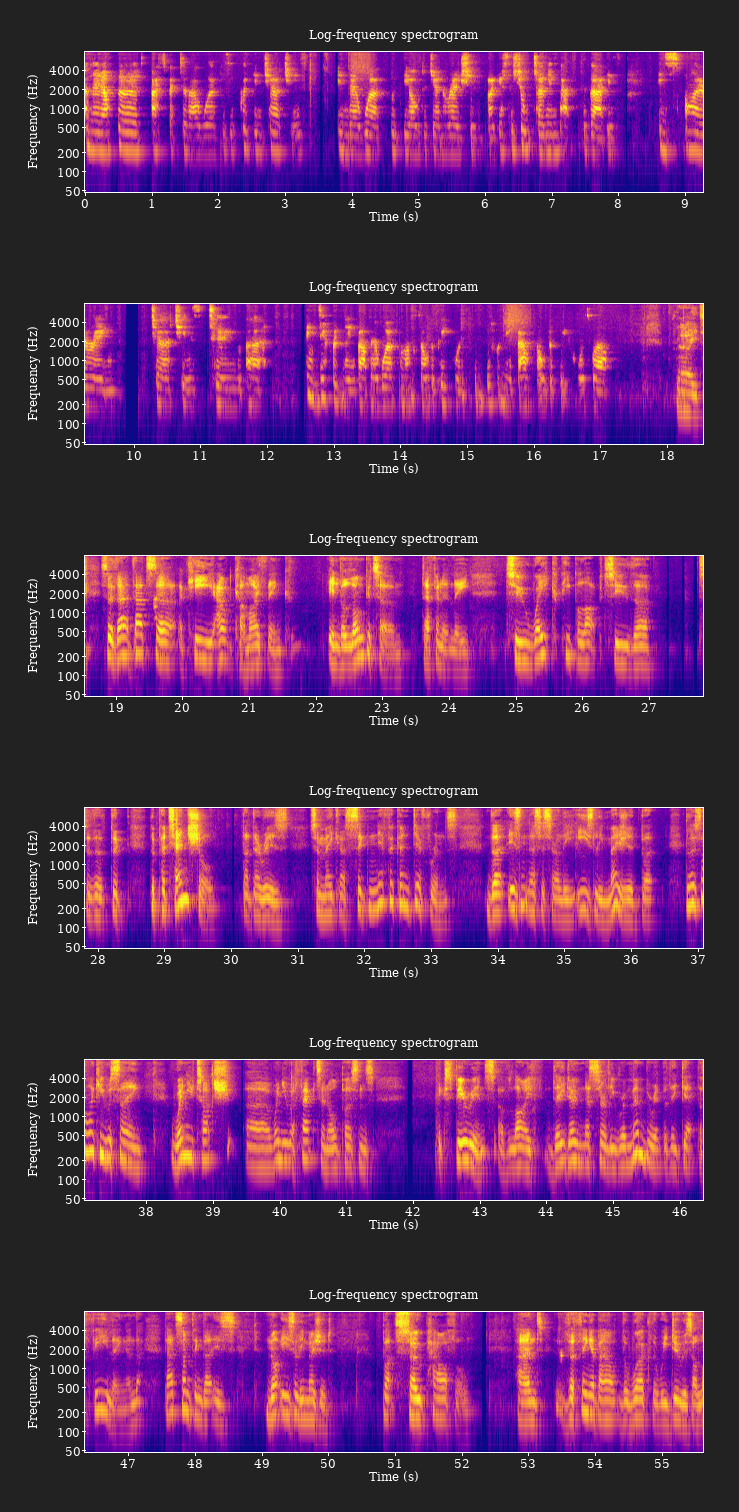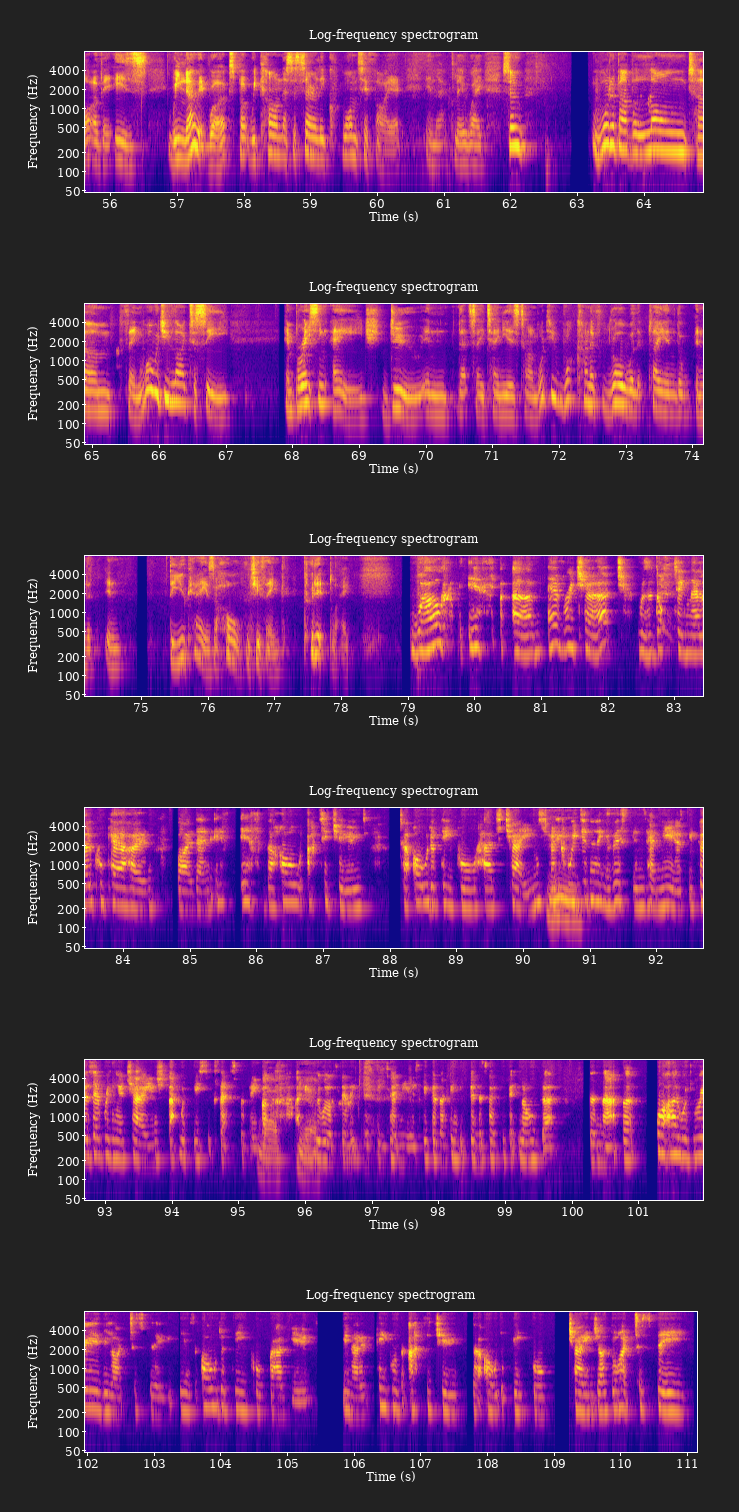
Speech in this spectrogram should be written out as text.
and then our third aspect of our work is equipping churches in their work with the older generation. I guess the short term impact of that is inspiring churches to uh, think differently about their work amongst older people and think differently about older people as well. Right. So that that's a, a key outcome, I think, in the longer term, definitely, to wake people up to the to the, the the potential that there is to make a significant difference that isn't necessarily easily measured, but it's like he was saying, when you touch, uh, when you affect an old person's experience of life, they don't necessarily remember it, but they get the feeling, and that, that's something that is not easily measured, but so powerful. And the thing about the work that we do is a lot of it is we know it works, but we can't necessarily quantify it in that clear way. So what about the long term thing? What would you like to see embracing age do in let's say 10 years time what do you what kind of role will it play in the in the in the UK as a whole do you think could it play well if um, every church was adopting their local care home by then if if the whole attitude to older people had changed. Mm. If we mm. didn't exist in 10 years because everything had changed, that would be success for me. But wow. I yeah. think we will still exist in 10 years because I think it's going to take a bit longer than that. But what I would really like to see is older people valued. You know, people's attitudes to older people change. I'd like to see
